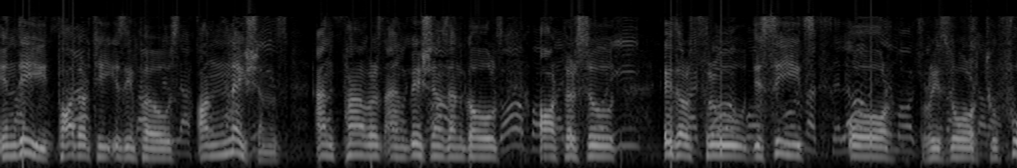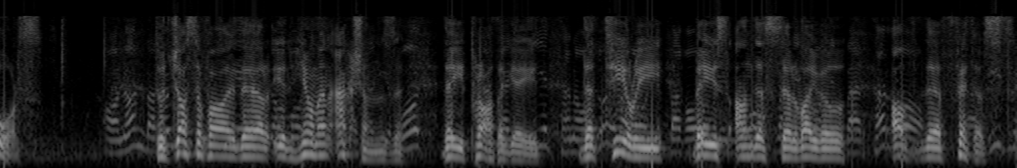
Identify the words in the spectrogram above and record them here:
Indeed, poverty is imposed on nations and powers, ambitions and goals are pursued either through deceits or resort to force. To justify their inhuman actions, they propagate the theory based on the survival of the fittest.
